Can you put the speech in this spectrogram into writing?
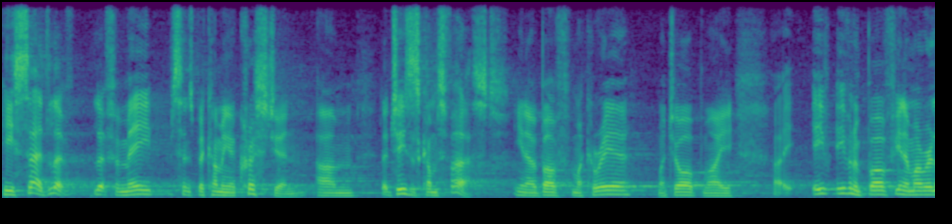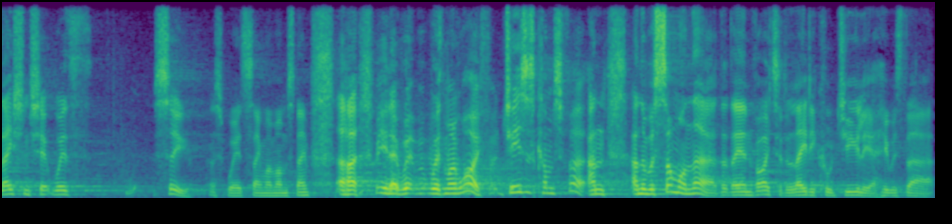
he said, look, look, for me, since becoming a Christian, um, that Jesus comes first, you know, above my career, my job, my, uh, even above, you know, my relationship with Sue. That's weird saying my mum's name. Uh, you know, with, with, my wife, Jesus comes first. And, and there was someone there that they invited, a lady called Julia, who was there.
